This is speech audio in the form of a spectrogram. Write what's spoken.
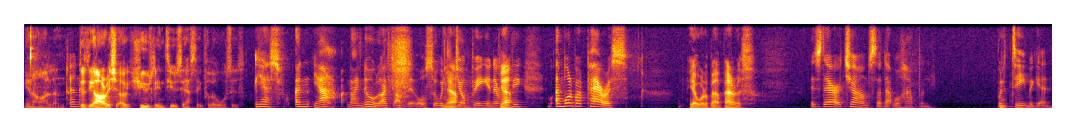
in Ireland because the Irish are hugely enthusiastic for the horses. Yes, and yeah, I know. I've, I've also with Yeah. the jumping and everything. Yeah. And what about Paris? Yeah, what about Paris? Is there a chance that that will happen with the team again?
